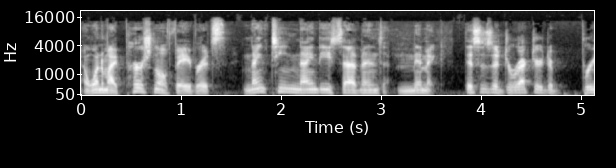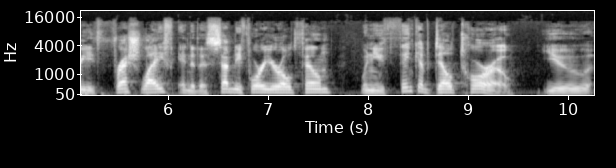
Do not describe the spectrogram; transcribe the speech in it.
and one of my personal favorites, 1997's Mimic. This is a director to breathe fresh life into the 74 year old film. When you think of Del Toro, you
